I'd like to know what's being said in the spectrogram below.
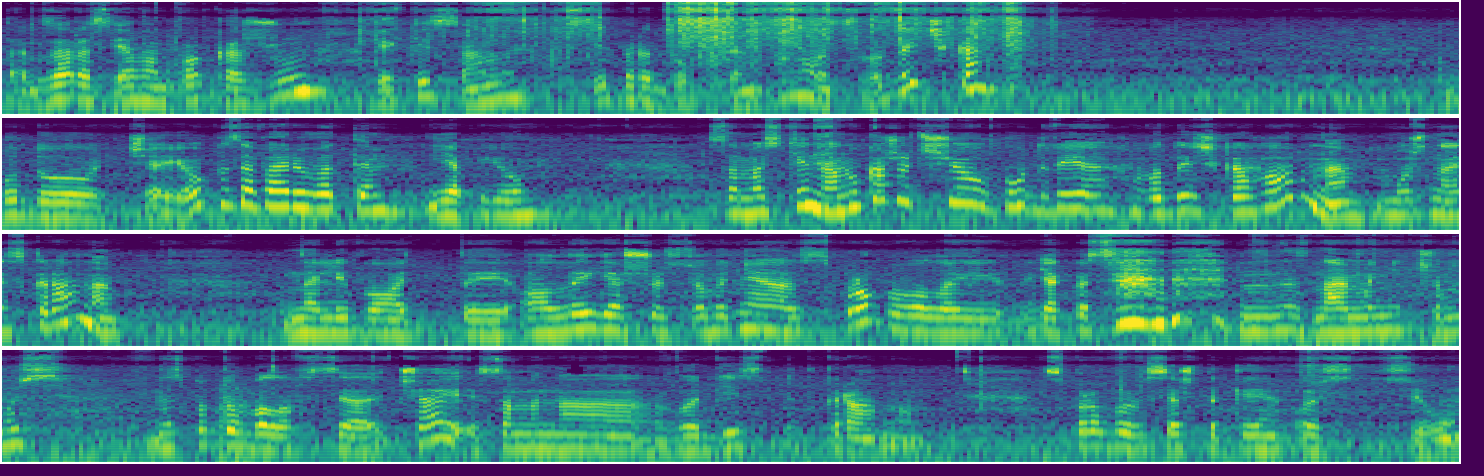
Так, зараз я вам покажу, які саме всі продукти. Ну, ось водичка. Буду чайок заварювати. Я п'ю самостійно. Ну, кажуть, що в Будві водичка гарна, можна із крана налівати, але я щось сьогодні спробувала і якось не знаю, мені чомусь не сподобався чай саме на воді з-під крану. Спробую все ж таки ось цю.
